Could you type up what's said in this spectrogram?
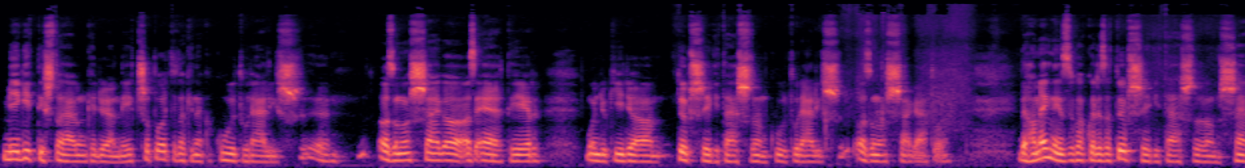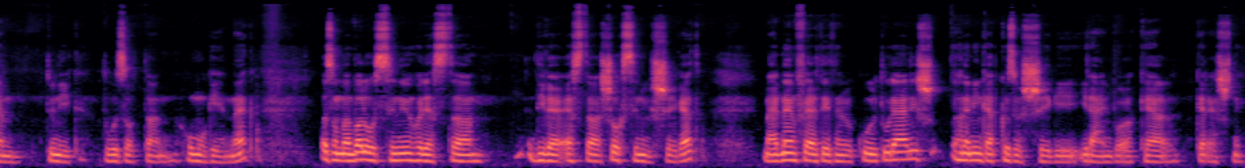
még itt is találunk egy olyan népcsoportot, akinek a kulturális azonossága az eltér mondjuk így a többségi társadalom kulturális azonosságától. De ha megnézzük, akkor ez a többségi társadalom sem tűnik túlzottan homogénnek, azonban valószínű, hogy ezt a, ezt a sokszínűséget már nem feltétlenül kulturális, hanem inkább közösségi irányból kell keresni.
